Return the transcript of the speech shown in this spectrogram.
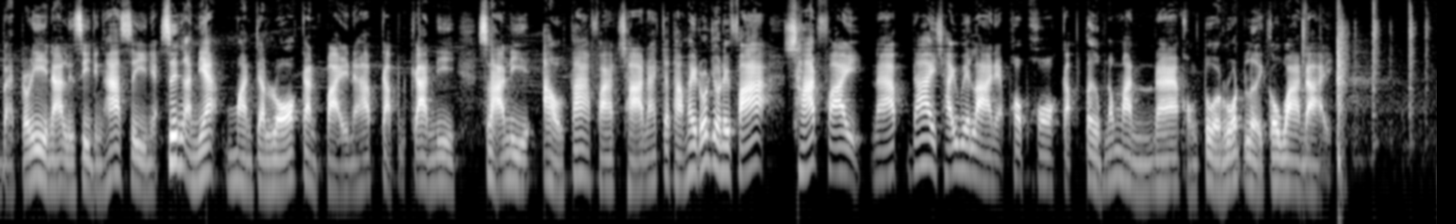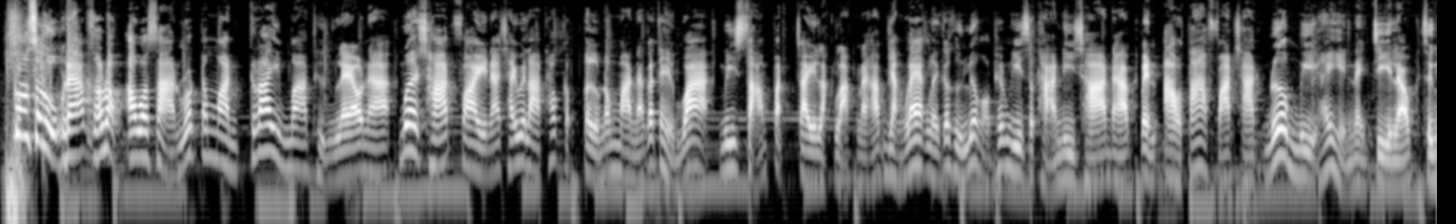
แบตเตอรี่นะหรือ 4-5C เนี่ยซึ่งอันเนี้ยมันจะล้อกันไปนะครับกับการนีสถานีอัลต้าฟาสชาร์จนะจะทำให้รถยนต์ไฟฟ้าชาร์จไฟนะครับได้ใช้เวลาเนี่ยพอๆกับเติมน้ำมันนะของตัวรถเลยก็ว่าได้ ก็สรุปนะครับสำหรับอวสานรถน้ำมันใกล้มาถึงแล้วนะเมื่อชาร์จไฟนะใช้เวลาเท่ากับเติมน้ำมันนะก็จะเห็นว่ามี 3 ปัจจัยหลักๆนะครับอย่างแรกเลยก็คือเรื่องของเทคโนโลยีสถานีชาร์จนะครับเป็นอัลต้าฟาสชาร์จเริ่มมีให้เห็นในจีนแล้ว ถึง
